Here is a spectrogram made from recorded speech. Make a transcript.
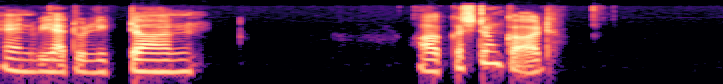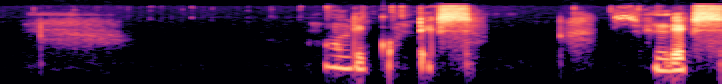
And we have to return our custom card. Only context. Index.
